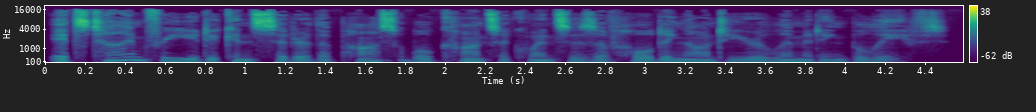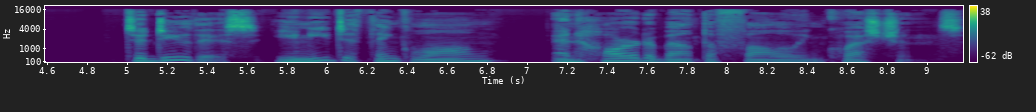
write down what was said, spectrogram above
it's time for you to consider the possible consequences of holding on to your limiting beliefs. To do this, you need to think long and hard about the following questions.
